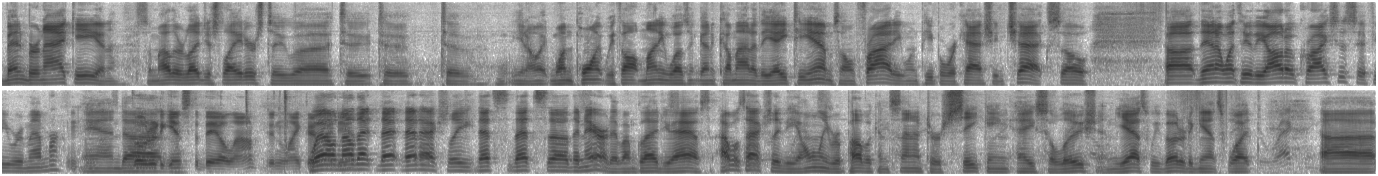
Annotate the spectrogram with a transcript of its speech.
Ben Bernanke, and some other legislators to, uh, to, to, to, you know, at one point we thought money wasn't going to come out of the ATMs on Friday when people were cashing checks. So uh, then I went through the auto crisis, if you remember, mm -hmm. and uh, voted against the bailout. Didn't like that. Well, idea. no, that that that actually that's that's uh, the narrative. I'm glad you asked. I was actually the only Republican senator seeking a solution. Yes, we voted against what. Uh,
